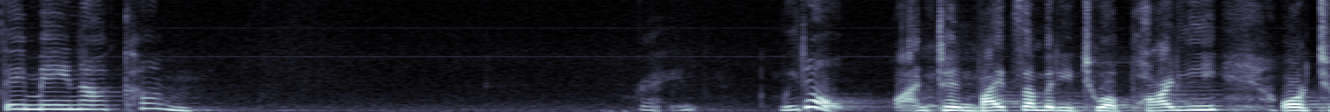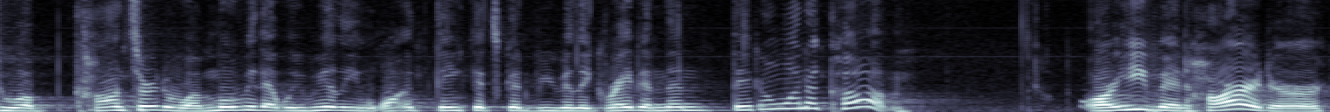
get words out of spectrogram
they may not come. Right? We don't want to invite somebody to a party or to a concert or a movie that we really want, think it's going to be really great, and then they don't want to come. Or even harder,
